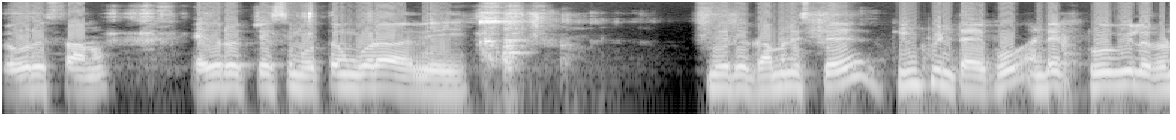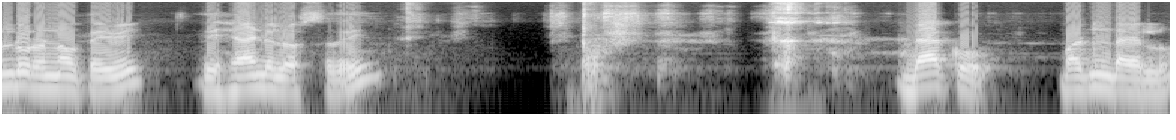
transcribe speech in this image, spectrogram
వివరిస్తాను. ఎదురు వచ్చేసి మొత్తం కూడా ఇది మీరు గమనిస్తే కింగ్ పిన్ టైపు అంటే టూ వీలర్ రెండు రన్ అవుతాయి. ఇది హ్యాండిల్ వస్తుంది. బ్యాక్ బటన్ టైర్లు.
